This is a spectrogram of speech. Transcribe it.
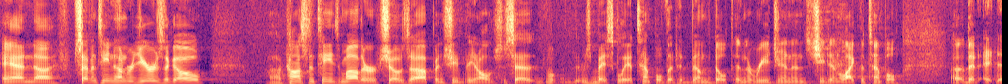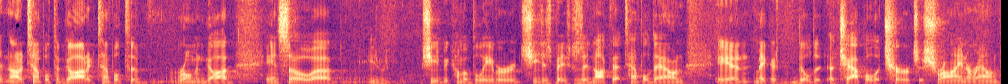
And uh, 1700 years ago, uh, Constantine's mother shows up and she, you know, said it was basically a temple that had been built in the region, and she didn't like the temple. Uh, that it, not a temple to God, a temple to Roman God, and so uh, you know, she had become a believer. She just basically said, knock that temple down and make a, build a, a chapel, a church, a shrine around,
